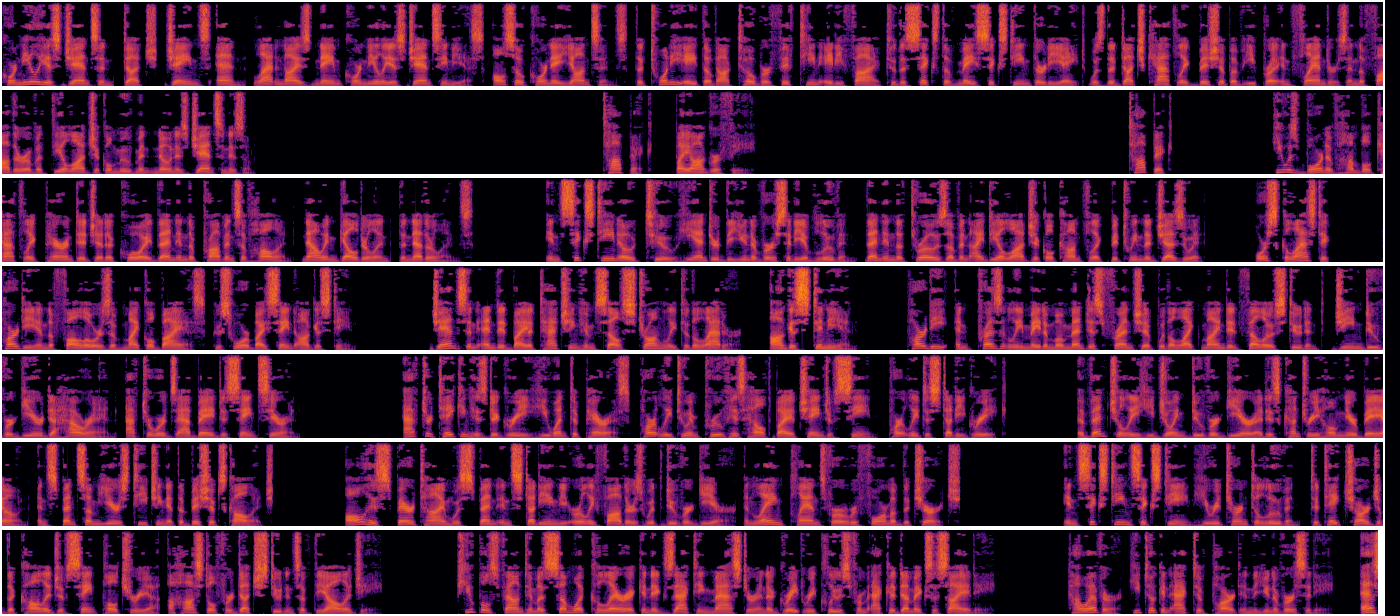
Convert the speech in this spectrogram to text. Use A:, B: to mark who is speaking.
A: Cornelius Jansen, Dutch, Janes N, Latinized name Cornelius Jansenius, also Corne Janssens, the 28th October 1585 to the 6th May 1638, was the Dutch Catholic bishop of Ypres in Flanders and the father of a theological movement known as Jansenism. Biography. He was born of humble Catholic parentage at Acquoy then in the province of Holland, now in Gelderland, the Netherlands. In 1602 he entered the University of Leuven, then in the throes of an ideological conflict between the Jesuit—or scholastic—party and the followers of Michael Baius, who swore by St. Augustine. Jansen ended by attaching himself strongly to the latter Augustinian party, and presently made a momentous friendship with a like-minded fellow student, Jean du Vergier de Hauranne, afterwards Abbé de Saint-Cyran. After taking his degree he went to Paris, partly to improve his health by a change of scene, partly to study Greek. Eventually he joined du Vergier at his country home near Bayonne, and spent some years teaching at the Bishop's College. All his spare time was spent in studying the early fathers with du Vergier, and laying plans for a reform of the Church. In 1616 he returned to Leuven, to take charge of the College of St. Pulcheria, a hostel for Dutch students of theology. Pupils found him a somewhat choleric and exacting master and a great recluse from academic society. However, he took an active part in the university's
